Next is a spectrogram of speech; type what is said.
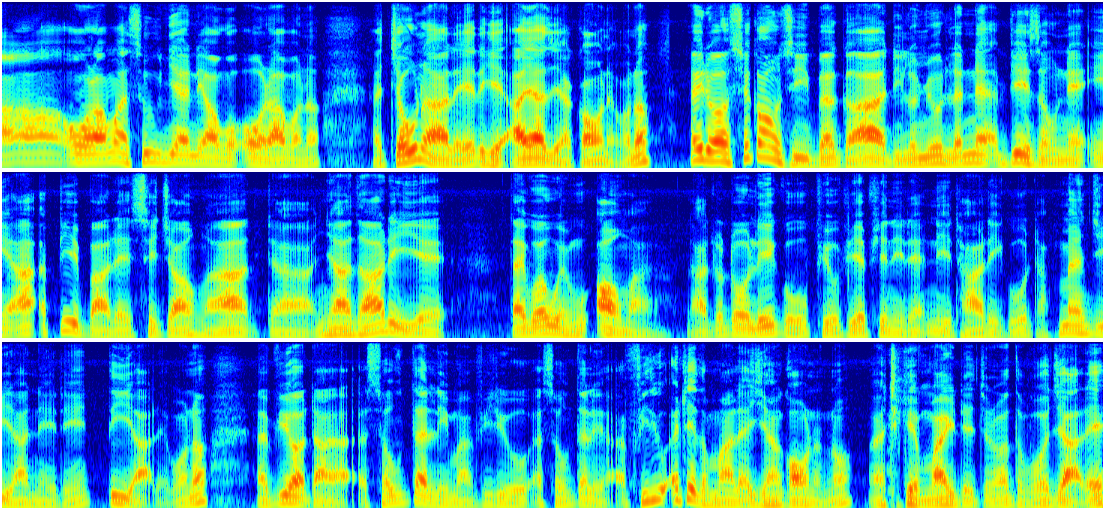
အာအော်တာမှစူးညံ့နေအောင်ကိုအော်တာပါနော်အကျုံးတာလည်းတကယ်အားရစရာကောင်းတယ်ဗောနော်အဲ့တော့စစ်ကောင်စီဘက်ကဒီလိုမျိုးလက်နက်အပြည့်စုံနဲ့အင်အားအပြည့်ပါတဲ့စစ်ကြောင်းကဒါအညာသားတွေရဲ့တိုက်ပွဲဝင်မှုအောက်မှာ ဒါတော်တော်လေးကိုဖြိုဖျက်ဖြစ်နေတဲ့အနေအထားတွေကိုဒါမှန်းကြည့်ရနေတင်သိရတယ်ဗောနော်အဲပြီးတော့ဒါအဆုံးသက်လေးမှာဗီဒီယိုအဆုံးသက်လေးဗီဒီယိုအတစ်သမားလည်းအရန်ကောင်းတယ်နော်အဲတကယ်မိုက်တယ်ကျွန်တော်သဘောကျတယ်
